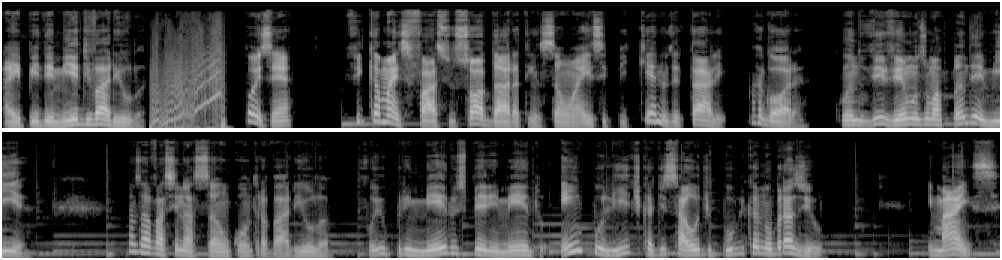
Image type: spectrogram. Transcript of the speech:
a epidemia de varíola. Pois é, fica mais fácil só dar atenção a esse pequeno detalhe agora, quando vivemos uma pandemia. Mas a vacinação contra a varíola foi o primeiro experimento em política de saúde pública no Brasil. E mais,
